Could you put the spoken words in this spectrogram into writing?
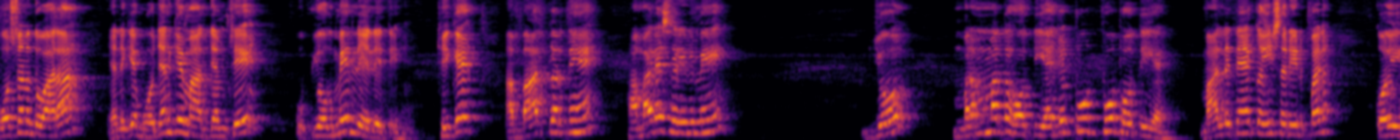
पोषण द्वारा, यानी कि भोजन के माध्यम से उपयोग में ले लेते हैं। ठीक है? अब बात करते हैं, हमारे शरीर में जो मरम्मत होती है, जो टूट फूट होती है, मान लेते हैं कहीं शरीर पर कोई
